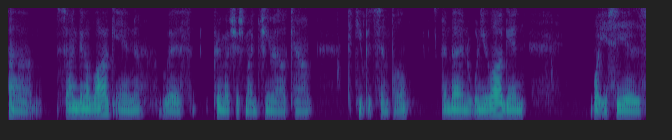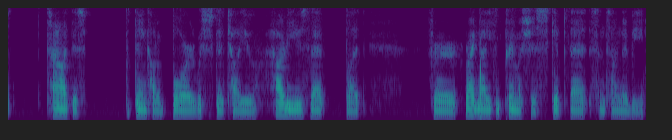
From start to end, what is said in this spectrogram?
Um, so I'm going to log in with pretty much just my Gmail account to keep it simple. And then when you log in, what you see is kind of like this thing called a board, which is going to tell you how to use that. But for right now, you can pretty much just skip that since I'm going to be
